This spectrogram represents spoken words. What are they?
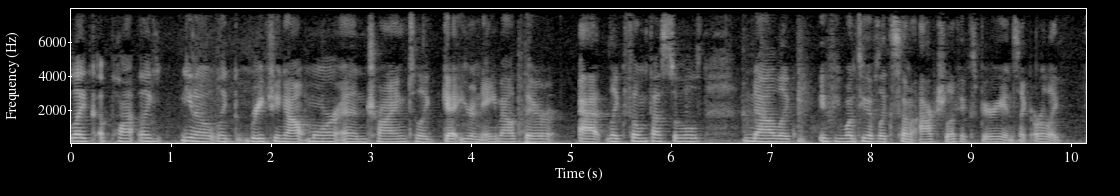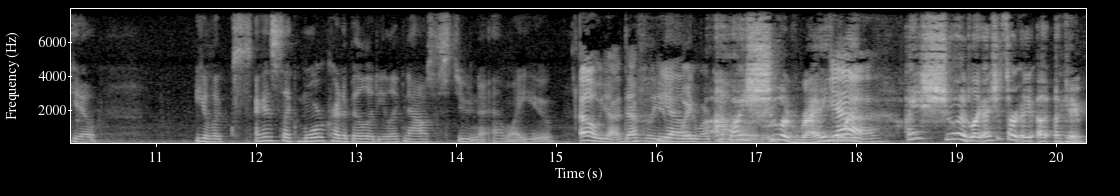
like apply like you know like reaching out more and trying to like get your name out there at like film festivals now like if you once you have like some actual like experience like or like you know you have like I guess like more credibility like now as a student at NYU. Oh yeah, definitely. Yeah, way like- more. Oh, I should, right? Yeah. Like, I should. Like, I should start. Uh, okay,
